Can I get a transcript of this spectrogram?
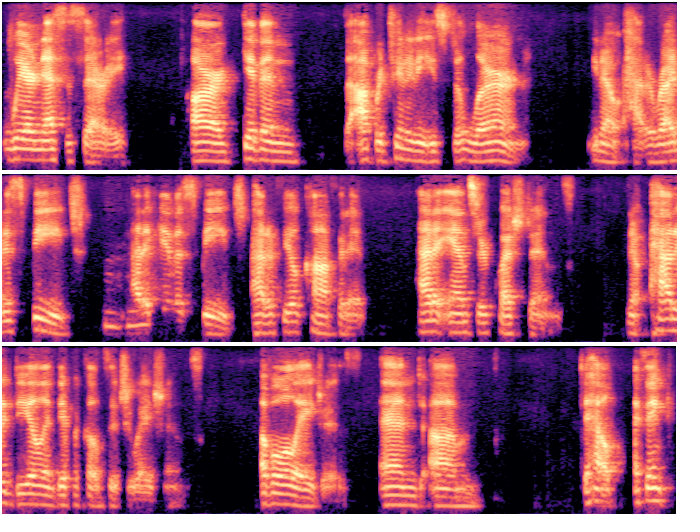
where necessary, are given the opportunities to learn, you know, how to write a speech, how to give a speech, how to feel confident, how to answer questions. you know, how to deal in difficult situations of all ages. And um, to help, I think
